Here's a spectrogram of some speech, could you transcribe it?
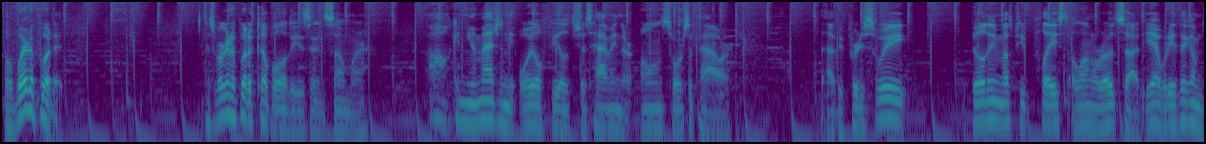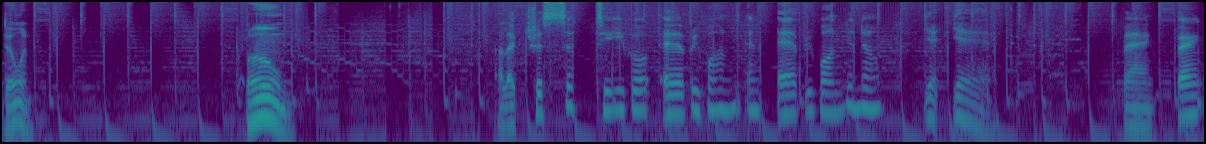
But where to put it? Because we're going to put a couple of these in somewhere. Oh, can you imagine the oil fields just having their own source of power? That'd be pretty sweet. Building must be placed along a roadside. Yeah, what do you think I'm doing? Boom. Electricity for everyone and everyone you know. Yeah, yeah. Bang, bang.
